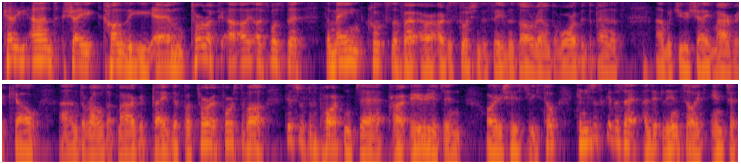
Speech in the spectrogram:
Kelly and Shay Conley. Um, Turlough, I, I, suppose the, the main crux of our, our, our, discussion this evening is all around the War of Independence, and with you, Shay, Margaret Keogh, and the role that Margaret played it. But Turlough, first of all, this was an important uh, period in Irish history. So, can you just give us a, a little insight into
